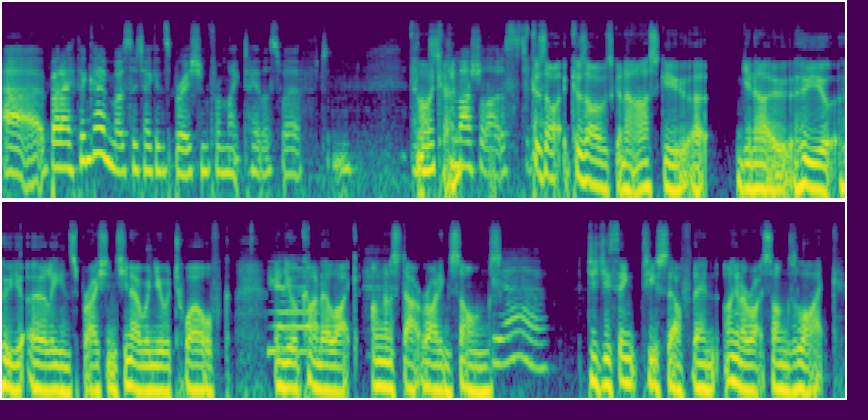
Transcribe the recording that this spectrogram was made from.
Uh, but I think I mostly take inspiration from like Taylor Swift and, and Oh, okay. commercial artists. Because I because I was going to ask you, uh, you know, who your who your early inspirations. You know, when you were twelve, and you were kind of like, I'm going to start writing songs. yeah. Did you think to yourself then, I'm going to write songs like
